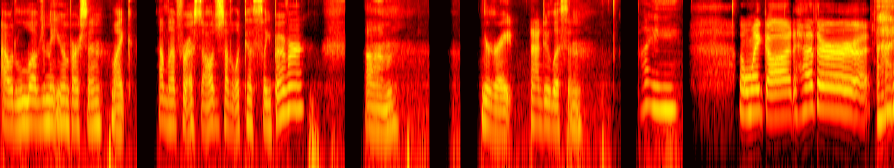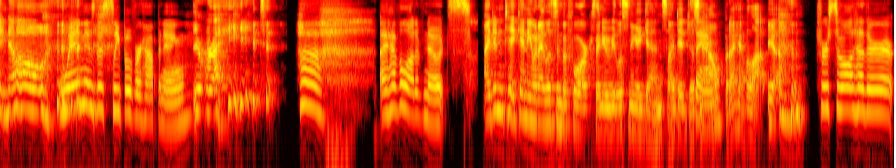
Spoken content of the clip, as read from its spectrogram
I would love to meet you in person. Like, I'd love for us to all just have like a sleepover. Um, you're great. And I do listen. Bye. Oh my God, Heather. I know. when is this sleepover happening? You're right. I have a lot of notes. I didn't take any when I listened before because I knew we'd be listening again. So I did just Same. now, but I have a lot. Yeah. First of all, Heather,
